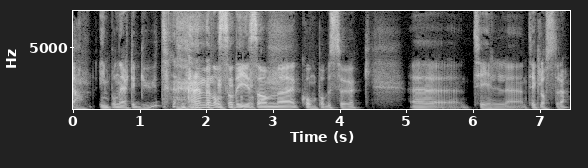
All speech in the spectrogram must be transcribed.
ja, imponerte Gud, men også de som eh, kom på besøk eh, til, eh, til klosteret.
